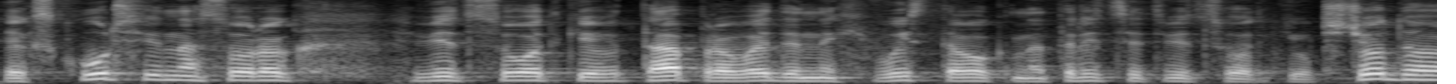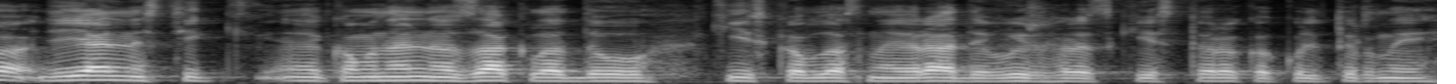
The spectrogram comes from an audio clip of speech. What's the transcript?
екскурсій на 40% та проведених виставок на 30%. Щодо діяльності е, комунального закладу Київської обласної ради Вишгородський історико-культурний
